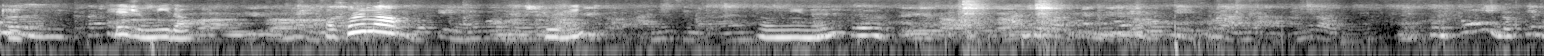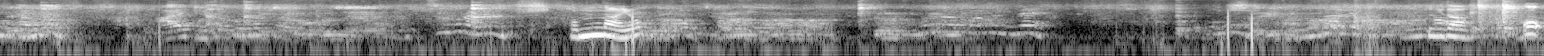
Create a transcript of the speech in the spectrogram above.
이렇게 해줍니다. 아 설마 여기 아니네. 없나요? 여기다. 어?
